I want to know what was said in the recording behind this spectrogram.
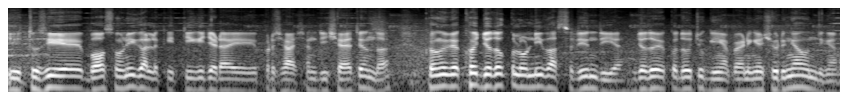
ਜੀ, ਤੁਸੀਂ ਇਹ ਬਹੁਤ ਸੋਹਣੀ ਗੱਲ ਕੀਤੀ ਕਿ ਜਿਹੜਾ ਇਹ ਪ੍ਰਸ਼ਾਸਨ ਦੀ ਸ਼ਹਿ ਤੇ ਹੁੰਦਾ, ਕਿਉਂਕਿ ਵੇਖੋ ਜਦੋਂ ਕਲੋਨੀ ਵੱਸਦੀ ਹੁੰਦੀ ਆ, ਜਦੋਂ ਇੱਕ ਦੋ ਝੁੱਗੀਆਂ ਪੈਣੀਆਂ ਸ਼ੁਰੀਆਂ ਹੁੰਦੀਆਂ,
